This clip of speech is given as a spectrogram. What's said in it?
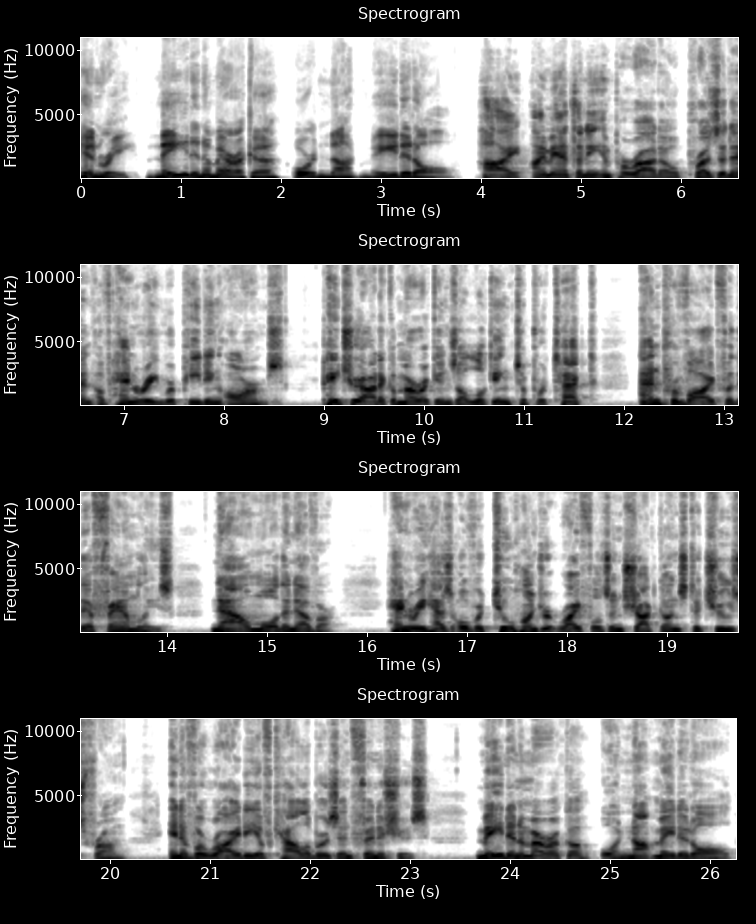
Henry, made in America or not made at all. Hi, I'm Anthony Imperato, president of Henry Repeating Arms. Patriotic Americans are looking to protect and provide for their families, now more than ever. Henry has over 200 rifles and shotguns to choose from in a variety of calibers and finishes. Made in America or not made at all,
